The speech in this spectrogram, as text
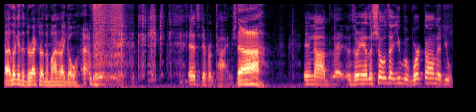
I look at the director on the monitor. I go, It's different times. ah. And uh, is there any other shows that you worked on that you?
